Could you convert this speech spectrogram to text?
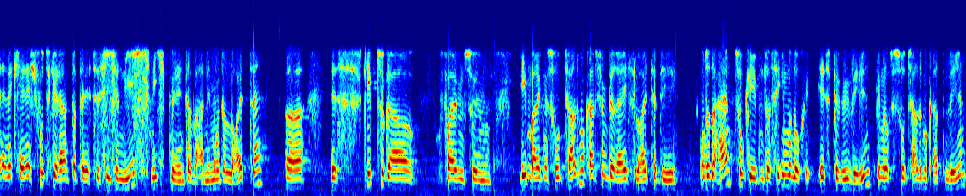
eine kleine Schutzgerandpartei ist es sicher nicht, nicht mehr in der Wahrnehmung der Leute. Äh, es gibt sogar vor allem so im ehemaligen sozialdemokratischen Bereich Leute, die unter der Hand zugeben, dass sie immer noch SPÖ wählen, immer noch die Sozialdemokraten wählen,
